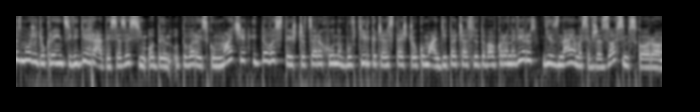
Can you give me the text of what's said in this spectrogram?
Чи зможуть українці відігратися за 7-1 у товариському матчі і довести, що це рахунок був тільки через те, що у команді той час лютував коронавірус? Дізнаємося вже зовсім скоро.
